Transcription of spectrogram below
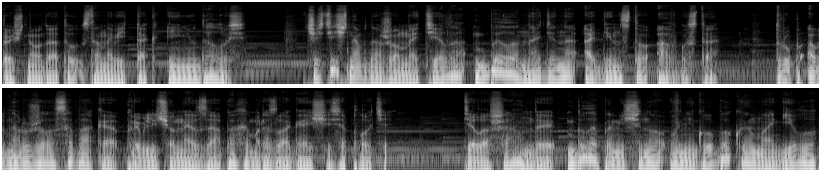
Точную дату установить так и не удалось. Частично обнаженное тело было найдено 11 августа. Труп обнаружила собака, привлеченная запахом разлагающейся плоти. Тело Шаунды было помещено в неглубокую могилу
